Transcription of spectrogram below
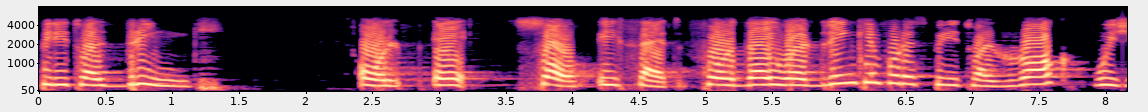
spiritual drink. All uh, so he said, for they were drinking for a spiritual rock which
